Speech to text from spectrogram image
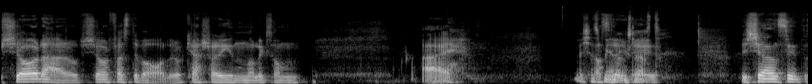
kör det här och kör festivaler och cashar in och liksom... Nej, Det känns Alltså, meningslöst. det, det, känns inte,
